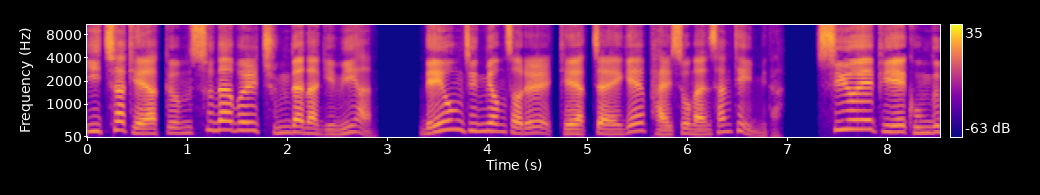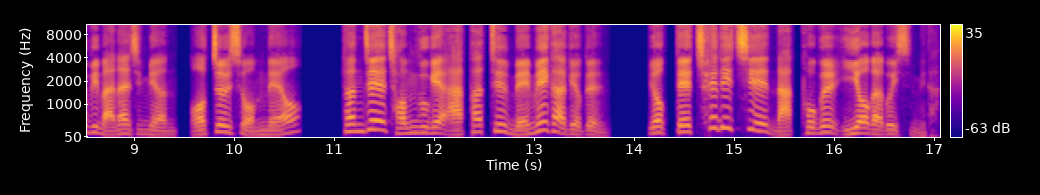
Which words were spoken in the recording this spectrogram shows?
2차 계약금 수납을 중단하기 위한 내용 증명서를 계약자에게 발송한 상태입니다. 수요에 비해 공급이 많아지면 어쩔 수 없네요. 현재 전국의 아파트 매매 가격은 역대 최대치의 낙폭을 이어가고 있습니다.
